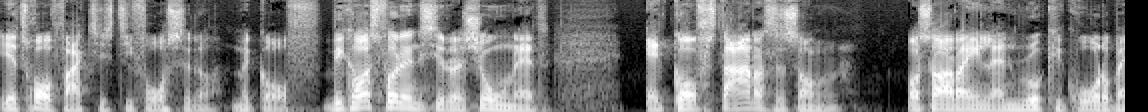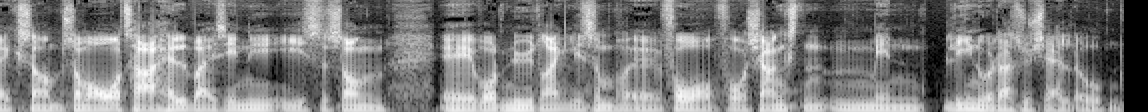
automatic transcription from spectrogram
jeg tror faktisk, de fortsætter med Goff. Vi kan også få den situation, at, at Goff starter sæsonen, og så er der en eller anden rookie quarterback, som, som overtager halvvejs ind i, i sæsonen, øh, hvor den nye dreng ligesom øh, får, får chancen. Men lige nu, der synes jeg, alt er åbent.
